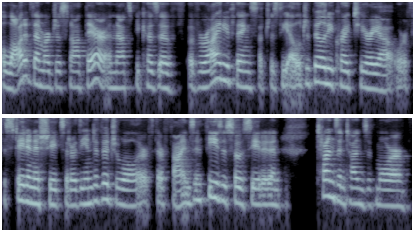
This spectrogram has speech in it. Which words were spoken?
a lot of them are just not there. And that's because of a variety of things, such as the eligibility criteria, or if the state initiates it, or the individual, or if there are fines and fees associated, and tons and tons of more,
